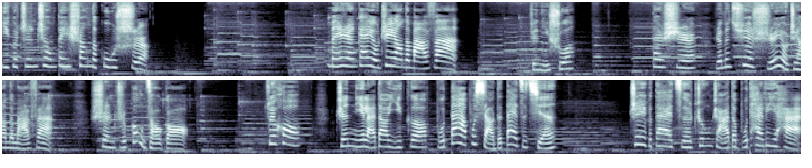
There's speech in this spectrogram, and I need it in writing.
一个真正悲伤的故事。没人该有这样的麻烦，珍妮说。但是人们确实有这样的麻烦，甚至更糟糕。最后，珍妮来到一个不大不小的袋子前。这个袋子挣扎的不太厉害，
